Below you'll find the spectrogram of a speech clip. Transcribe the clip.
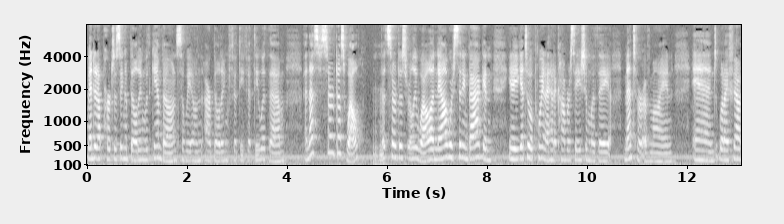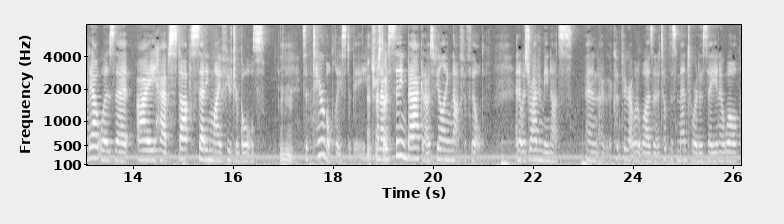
we ended up purchasing a building with Gambone, so we own our building 50 50 with them. And that's served us well. Mm-hmm. That served us really well. And now we're sitting back, and you know, you get to a point. I had a conversation with a mentor of mine, and what I found out was that I have stopped setting my future goals. Mm-hmm. It's a terrible place to be. And I was sitting back and I was feeling not fulfilled. And it was driving me nuts. And I, I couldn't figure out what it was. And it took this mentor to say, you know, well,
